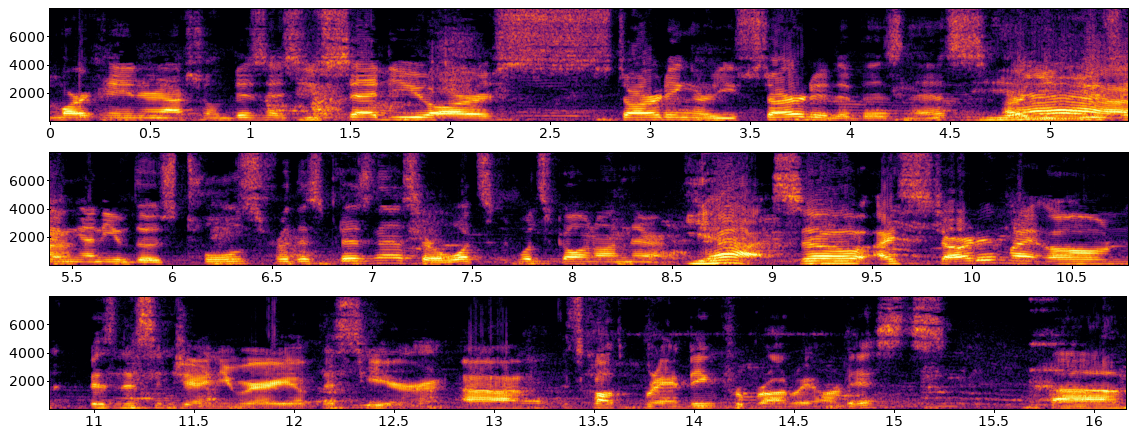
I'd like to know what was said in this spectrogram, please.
marketing international business. You said you are starting or you started a business. Are you using any of those tools for this business, or what's what's going on there? Yeah, so I started my own business in January of this year. Um, it's called Branding for Broadway Artists. Um,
